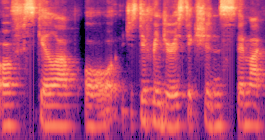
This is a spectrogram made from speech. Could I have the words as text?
of scale up or just different jurisdictions, there might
